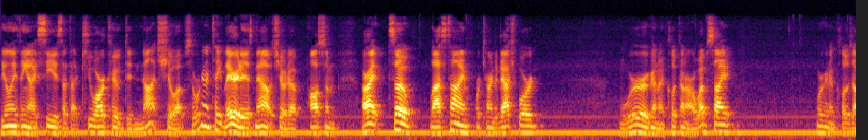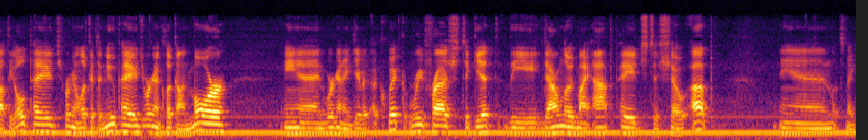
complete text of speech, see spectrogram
The only thing I see is that that QR code did not show up. So we're going to take, there it is. Now it showed up. Awesome. All right. So last time, return to dashboard. We're going to click on our website. We're going to close out the old page. We're going to look at the new page. We're going to click on more. And we're going to give it a quick refresh to get the download my app page to show up. And let's make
